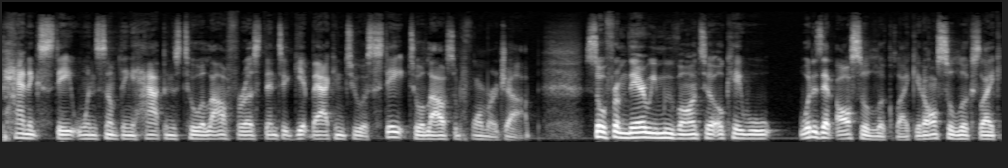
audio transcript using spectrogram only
panic state when something happens to allow for us then to get back into a state to allow us to perform our job? So from there, we move on to okay, well, what does that also look like? It also looks like,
